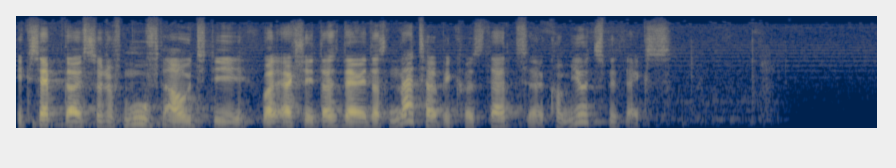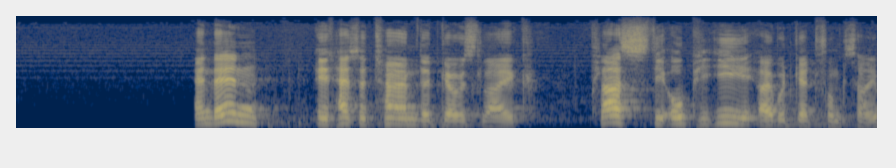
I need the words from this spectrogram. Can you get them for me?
Except I've sort of moved out the, well, actually, it does, there it doesn't matter because that uh, commutes with x. And then it has a term that goes like plus the OPE I would get from psi.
